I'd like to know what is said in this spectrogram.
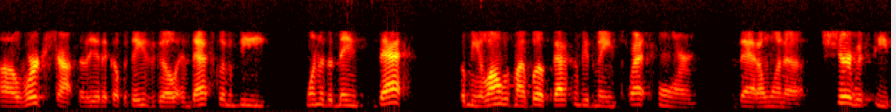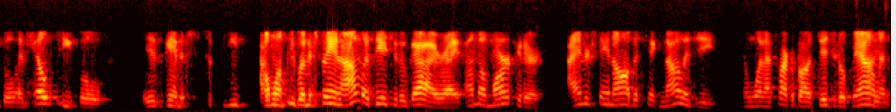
uh, workshop that I did a couple of days ago, and that's going to be one of the main that I mean, along with my book, that's going to be the main platform that I want to share with people and help people is again, I want people to understand I'm a digital guy, right? I'm a marketer. I understand all the technology, and when I talk about digital balance,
